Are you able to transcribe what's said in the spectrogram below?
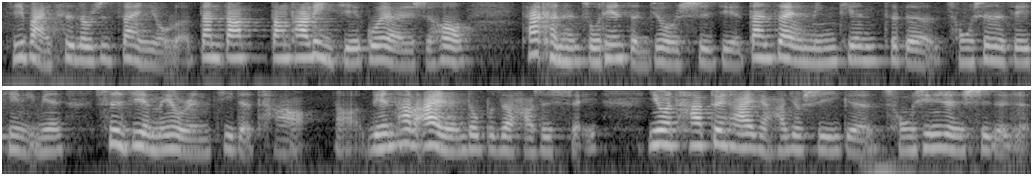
几百次都是战友了，但当当他历劫归来的时候，他可能昨天拯救了世界，但在明天这个重生的这一天里面，世界没有人记得他啊，连他的爱人都不知道他是谁，因为他对他来讲，他就是一个重新认识的人。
